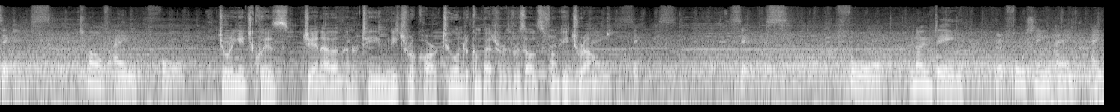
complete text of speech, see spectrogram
six, 12A, four. During each quiz, Jane Allen and her team need to record 200 competitors' results from each round. Six, six, four, no D, 14A, eight.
